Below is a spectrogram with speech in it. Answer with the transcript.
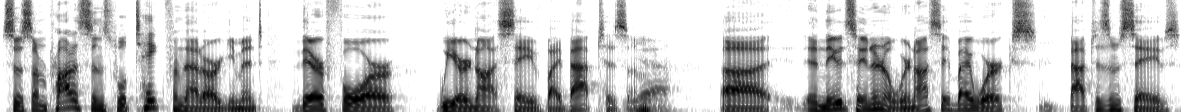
So some Protestants will take from that argument, therefore we are not saved by baptism. Yeah. Uh, and they would say, no, no, we're not saved by works. Baptism saves.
